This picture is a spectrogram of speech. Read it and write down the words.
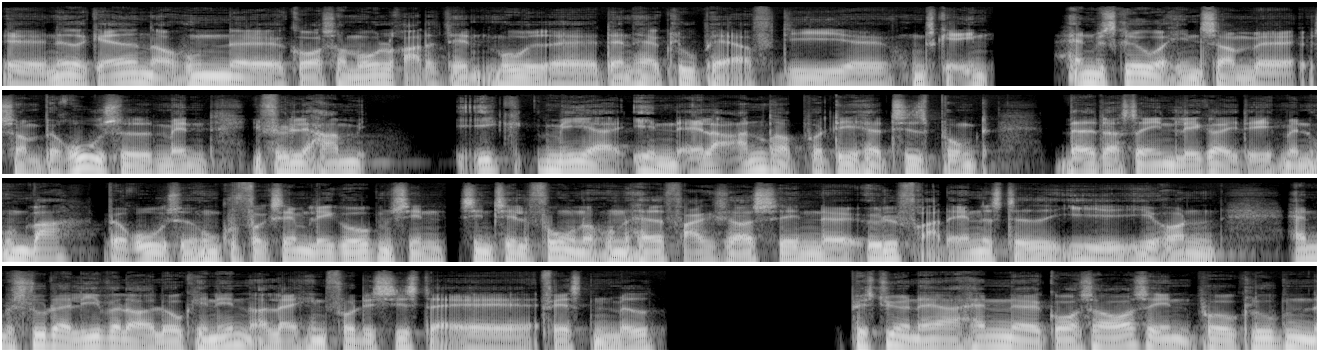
øh, ned ad gaden, og hun øh, går så målrettet hen mod øh, den her klub her, fordi øh, hun skal ind. Han beskriver hende som, øh, som beruset, men ifølge ham ikke mere end alle andre på det her tidspunkt, hvad der så egentlig ligger i det. Men hun var beruset. Hun kunne for eksempel ikke åbne sin, sin telefon, og hun havde faktisk også en øh, øl fra et andet sted i, i hånden. Han beslutter alligevel at lukke hende ind og lade hende få det sidste af øh, festen med. Bestyren her, han øh, går så også ind på klubben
